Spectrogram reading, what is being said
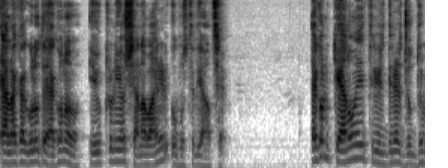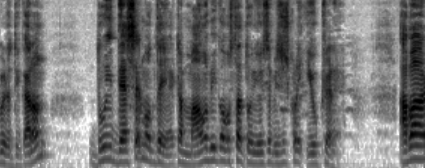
এলাকাগুলোতে এখনও ইউক্রেনীয় সেনাবাহিনীর উপস্থিতি আছে। এখন কেন এই ত্রিশ দিনের যুদ্ধবিরতি? কারণ দুই দেশের মধ্যে একটা মানবিক অবস্থা তৈরি হয়েছে, বিশেষ করে ইউক্রেনে। আবার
